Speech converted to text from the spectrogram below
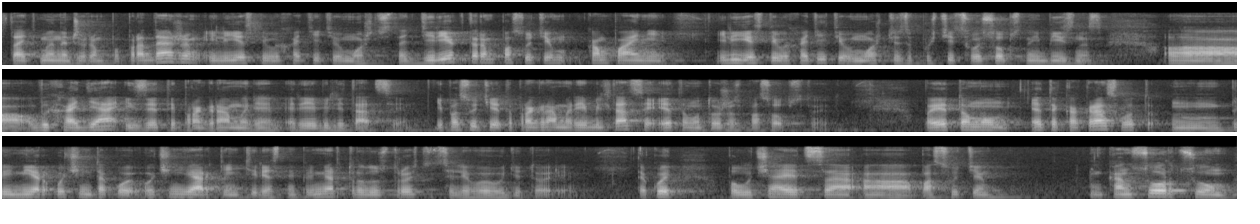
стать менеджером по продажам, или если вы хотите, вы можете стать директором, по сути, компании, или если вы хотите, вы можете запустить свой собственный бизнес, а, выходя из этой программы реабилитации. И, по сути, эта программа реабилитации этому тоже способствует. Поэтому это как раз вот пример, очень такой, очень яркий, интересный пример трудоустройства целевой аудитории. Такой получается, а, по сути, консорциум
